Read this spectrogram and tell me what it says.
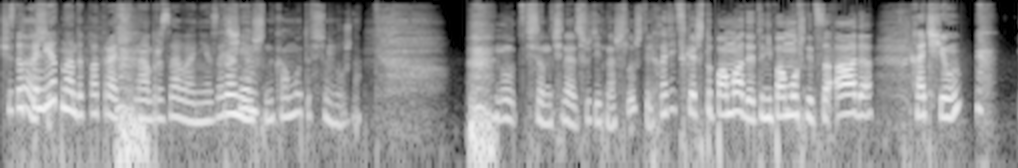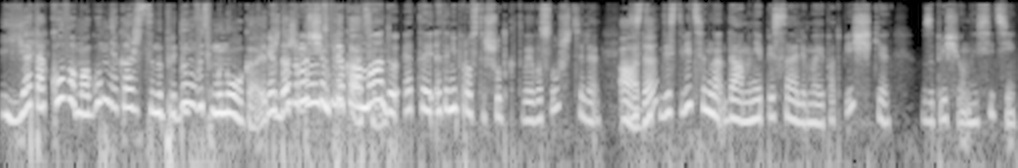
читать. Столько лет надо потратить на образование. Зачем? Конечно, кому это все нужно. Ну, все, начинают шутить наши слушатели. Хотите сказать, что помада это не помощница ада? Хочу. Я такого могу, мне кажется, напридумывать много. Это Между даже прочим, про помаду это, это не просто шутка твоего слушателя. А, Дес- да? Действительно, да, мне писали мои подписчики в запрещенной сети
